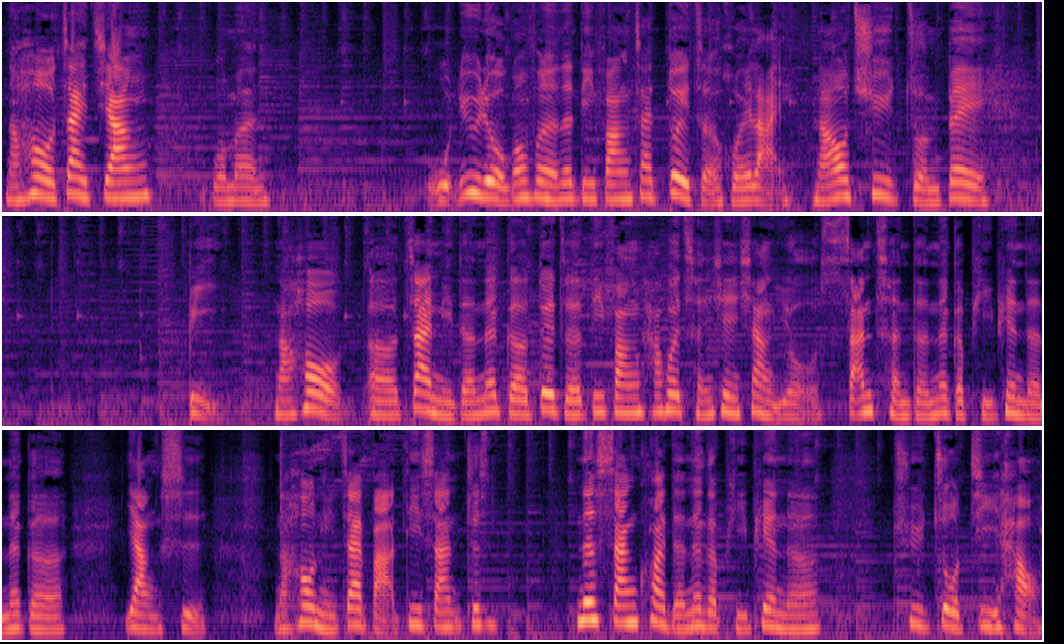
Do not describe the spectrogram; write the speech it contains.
然后再将我们五预留五公分的那地方再对折回来，然后去准备。笔，然后呃，在你的那个对折的地方，它会呈现像有三层的那个皮片的那个样式，然后你再把第三就是那三块的那个皮片呢去做记号，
